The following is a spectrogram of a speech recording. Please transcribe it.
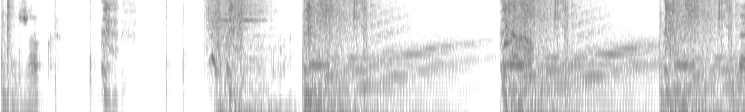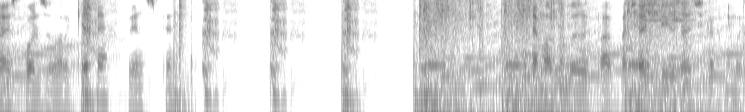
Прыжок. Да, использовал ракеты, в принципе. Хотя можно было их по- почаще юзать как-нибудь.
